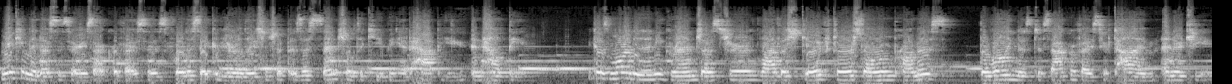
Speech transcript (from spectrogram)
Making the necessary sacrifices for the sake of your relationship is essential to keeping it happy and healthy. Because more than any grand gesture, lavish gift, or solemn promise, the willingness to sacrifice your time, energy,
